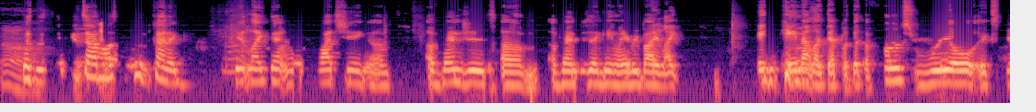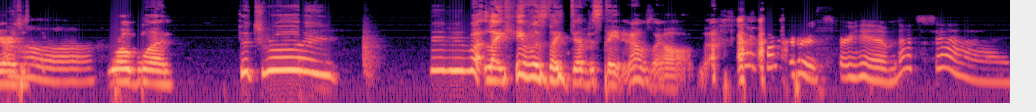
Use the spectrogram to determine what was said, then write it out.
Oh. Because the second time I saw him kind of get like that was watching um, Avengers, um, Avengers Endgame, when everybody like it came out like that. But that the first real experience was Oh. Rogue One, the droid, like it was like devastated. I was like, oh no. My heart hurts for him. That's sad.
